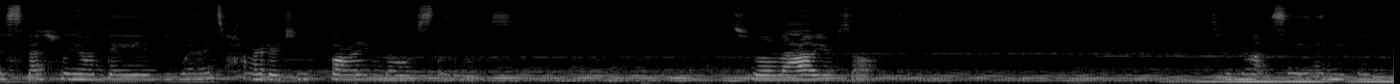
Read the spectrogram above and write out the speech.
especially on days where it's harder to find those things, to allow yourself to not say anything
